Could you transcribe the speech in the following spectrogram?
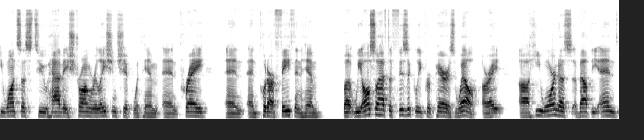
he wants us to have a strong relationship with him and pray and and put our faith in him but we also have to physically prepare as well all right uh, he warned us about the end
